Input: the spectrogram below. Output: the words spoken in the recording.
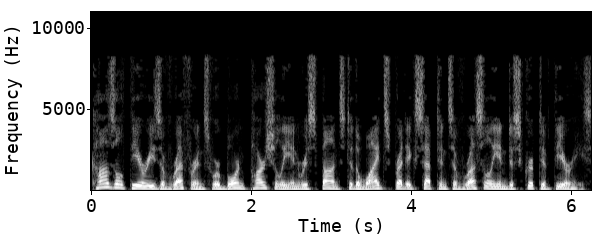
Causal theories of reference were born partially in response to the widespread acceptance of Russellian descriptive theories.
